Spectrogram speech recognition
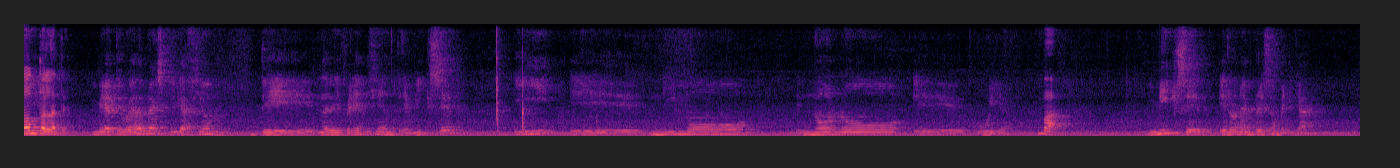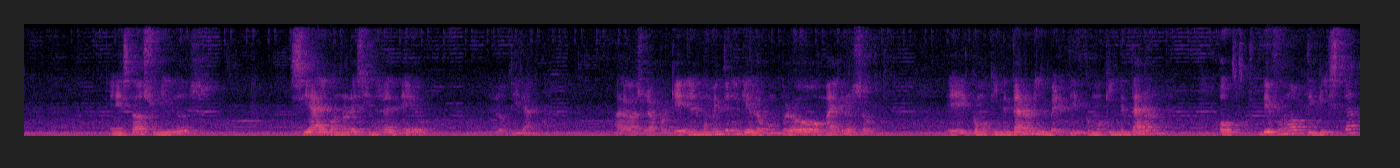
Tonto late. Mira, te voy a dar una explicación de la diferencia entre Mixer y eh, Nimo, Nono, eh. Va. Mixer era una empresa americana. En Estados Unidos, si algo no les genera dinero, lo tiran a la basura. Porque en el momento en el que lo compró Microsoft, eh, como que intentaron invertir, como que intentaron de forma optimista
